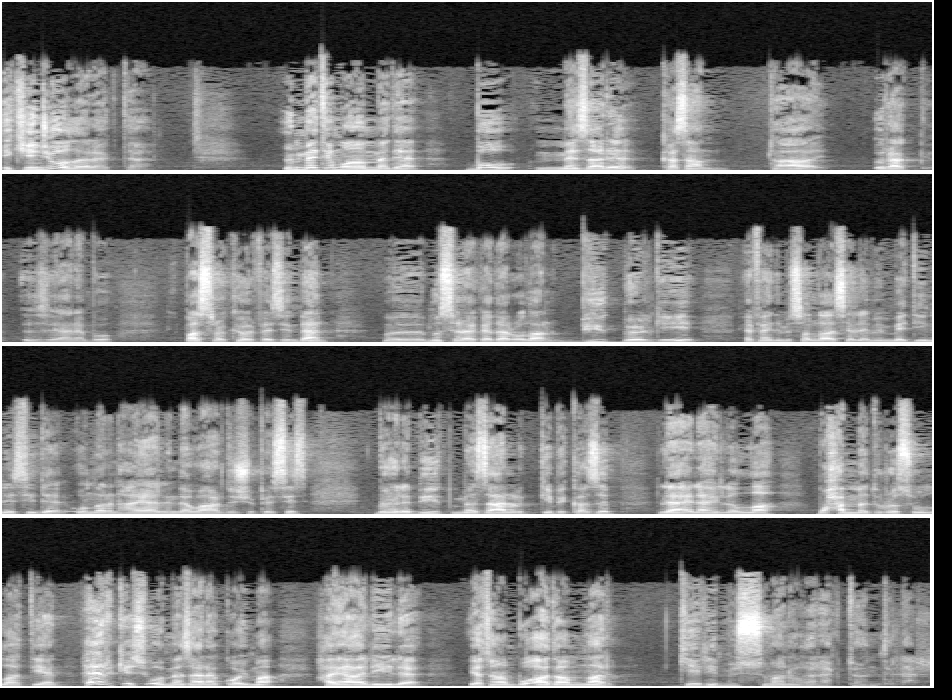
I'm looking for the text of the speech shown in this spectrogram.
İkinci olarak da ümmeti Muhammed'e bu mezarı kazan ta Irak yani bu Basra Körfezi'nden e, Mısır'a kadar olan büyük bölgeyi Efendimiz sallallahu aleyhi ve sellemin Medine'si de onların hayalinde vardı şüphesiz. Böyle büyük bir mezarlık gibi kazıp La ilahe illallah Muhammedur Resulullah diyen herkesi o mezara koyma hayaliyle yatan bu adamlar geri Müslüman olarak döndüler.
